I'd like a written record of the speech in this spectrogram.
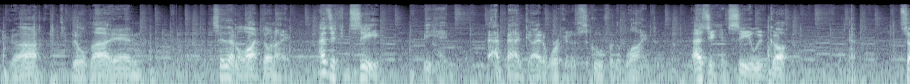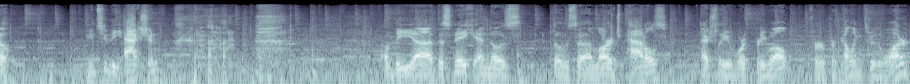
Like that. Let's build that in. I say that a lot, don't I? As you can see, be a bad, bad guy to work at a school for the blind. As you can see, we've got... Yeah. So, you can see the action of the uh, the snake and those those uh, large paddles actually work pretty well for propelling through the water.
